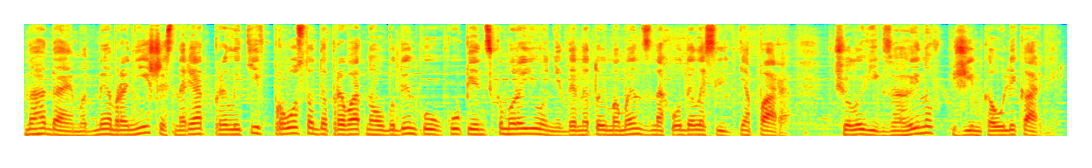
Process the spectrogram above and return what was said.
Нагадаємо, днем раніше снаряд прилетів просто до приватного будинку у Куп'янському районі, де на той момент знаходилась літня пара. Чоловік загинув, жінка у лікарні.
